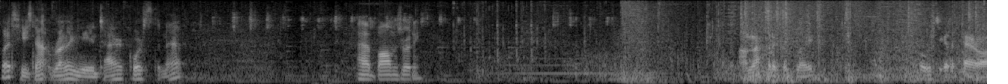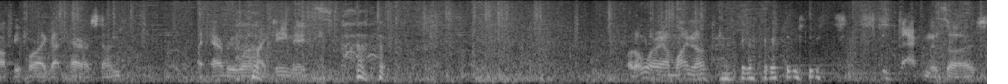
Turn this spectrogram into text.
What? He's not running the entire course of the map? I have bombs ready. I'm not gonna complain. I wish I got a pair off before I got para stunned. Like every one of my teammates. oh, don't worry, I'm lining up. Back massage.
